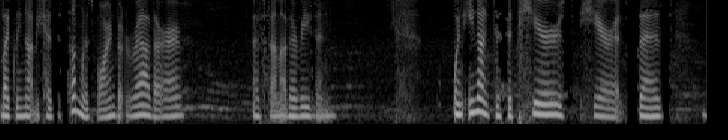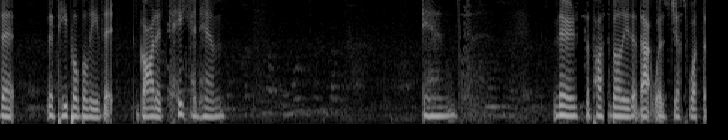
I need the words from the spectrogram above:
likely not because his son was born, but rather of some other reason. When Enoch disappears here, it says that the people believe that God had taken him. And there's the possibility that that was just what the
